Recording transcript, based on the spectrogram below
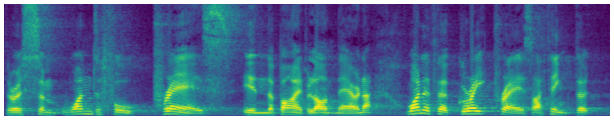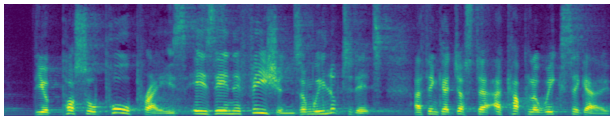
There are some wonderful prayers in the Bible, aren't there? And uh, one of the great prayers I think that the Apostle Paul prays is in Ephesians, and we looked at it, I think, just a, a couple of weeks ago.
